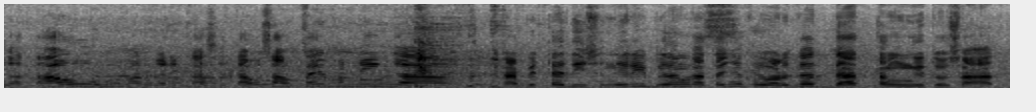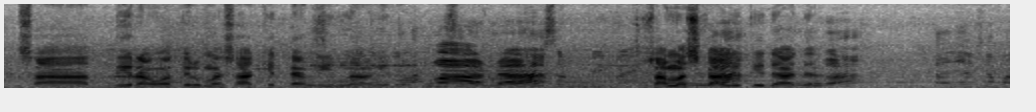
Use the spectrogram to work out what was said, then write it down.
nggak tahu, nggak dikasih tahu sampai meninggal. Tapi tadi sendiri bilang katanya keluarga datang gitu saat saat dirawat di rumah sakit Teh Lina gitu. Nggak ada. Sama sekali Enggak, tidak ada. Enggak. Tanya sama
